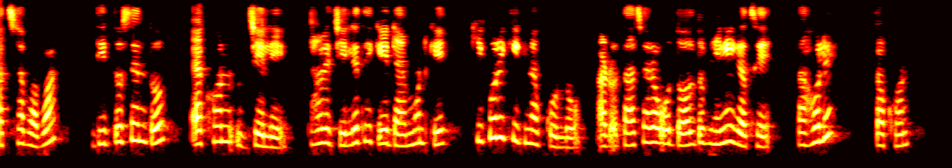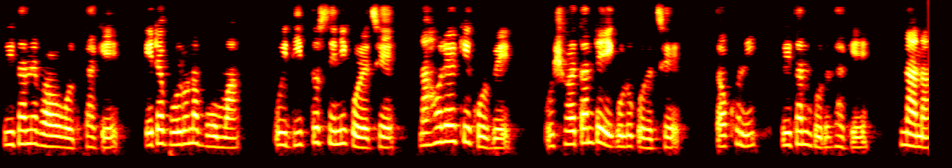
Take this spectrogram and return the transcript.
আচ্ছা বাবা দীপ্ত সেন তো এখন জেলে, তাহলে জেলে থেকে ডায়মন্ডকে কি করে কিডন্যাপ করল? আর তাছাড়া ও দল তো ভেঙে গেছে, তাহলে? তখন রিদানের বাবা বলতে থাকে, এটা বলো না বৌমা, ওই দীপ্ত সেনই করেছে, না হলে আর কে করবে? ওই শয়তানটা এগুলো করেছে। তখনই রিতান বলতে থাকে, না না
